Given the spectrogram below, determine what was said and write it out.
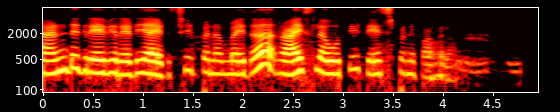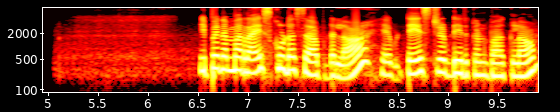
நண்டு கிரேவி ரெடி ஆயிடுச்சு. இப்போ நம்ம இதை ரைஸில் ஊற்றி டேஸ்ட் பண்ணி பார்க்கலாம். இப்போ நம்ம ரைஸ் கூட சாப்பிடலாம். எப் டேஸ்ட் எப்படி இருக்குன்னு பார்க்கலாம்.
